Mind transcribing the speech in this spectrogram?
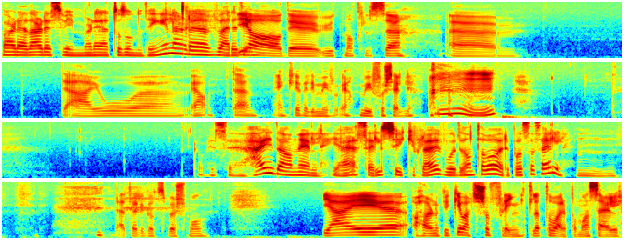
Hva er det? da? Er det svimmelhet og sånne ting, eller er det verre ting? Ja, det er utmattelse. Eh, det er jo eh, Ja, det er egentlig veldig mye, ja, mye forskjellig. Mm. Skal vi se. Hei, Daniel. Jeg er selv sykepleier. Hvordan ta vare på seg selv? Mm. Det er et veldig godt spørsmål. Jeg har nok ikke vært så flink til å ta vare på meg selv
